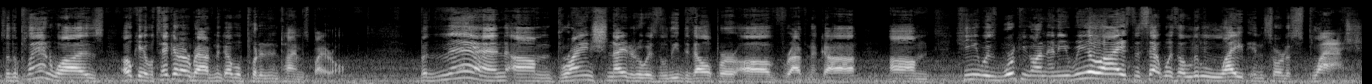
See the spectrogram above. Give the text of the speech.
So the plan was, okay, we'll take it out of Ravnica, we'll put it in Time Spiral. But then um, Brian Schneider, who was the lead developer of Ravnica, um, he was working on, and he realized the set was a little light in sort of splash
